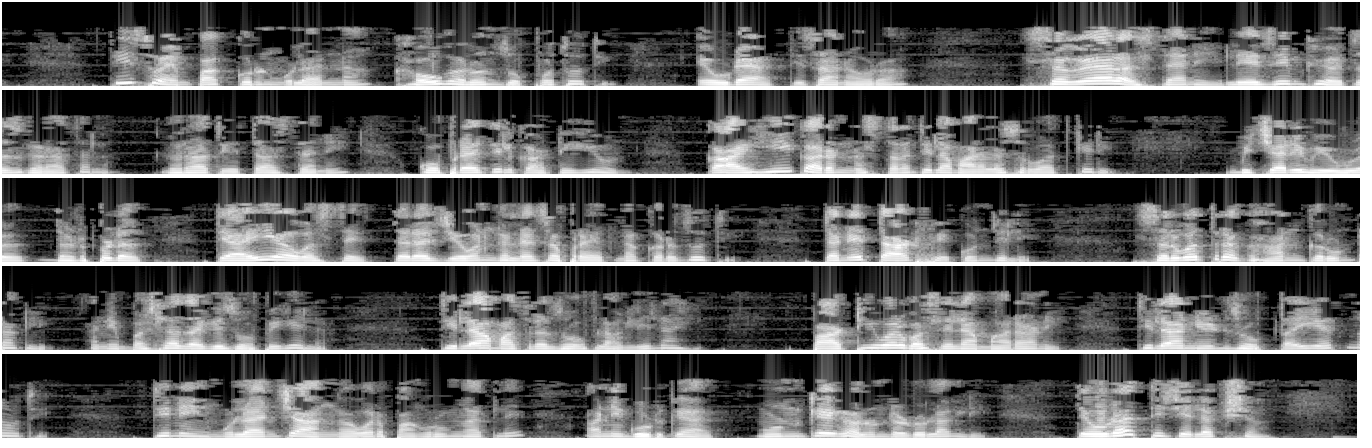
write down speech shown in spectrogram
ती स्वयंपाक करून मुलांना खाऊ घालून झोपत होती. एवढ्यात तिचा नवरा सगळ्या रस्त्याने लेझिम खेळतच घरात आला. घरात येताच त्याने कोपऱ्यातील काठी घेऊन काहीही कारण नसताना तिला मारायला सुरुवात केली. बिचारी विवळत धडपडत त्याही अवस्थेत त्याला जेवण घालण्याचा प्रयत्न करत होती. त्याने ताट फेकून दिले. सर्वत्र घाण करून टाकली आणि बसल्या जागी झोपी गेला. तिला मात्र झोप लागली नाही. पाठीवर बसलेल्या माराने तिला नीट झोपता येत नव्हते. तिने मुलांच्या अंगावर पांघरून घातले आणि गुडघ्यात मुंडके घालून रडू लागली. तेवढ्यात तिचे लक्ष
